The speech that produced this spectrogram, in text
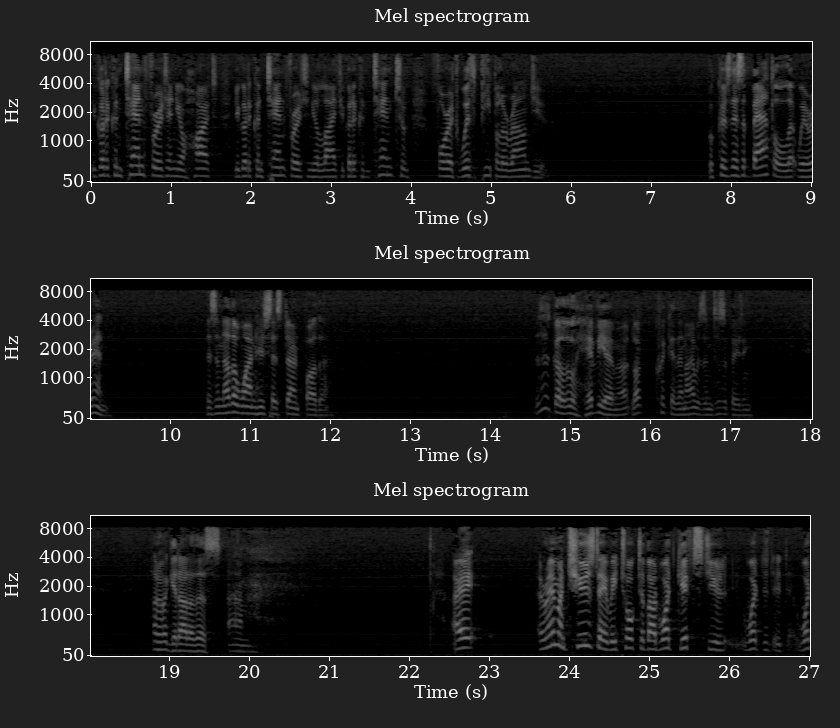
You've got to contend for it in your heart. You've got to contend for it in your life. You've got to contend to, for it with people around you. Because there's a battle that we're in. There's another one who says, Don't bother. This has got a little heavier, a lot quicker than I was anticipating. How do I get out of this? Um, I, I remember on Tuesday we talked about what gifts do you what what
